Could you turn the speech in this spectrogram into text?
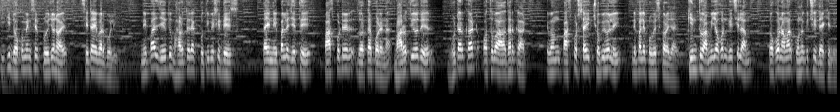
কী কী ডকুমেন্টসের প্রয়োজন হয়, সেটা এবার বলি। নেপাল যেহেতু ভারতের এক প্রতিবেশী দেশ, তাই নেপালে যেতে পাসপোর্টের দরকার পড়ে না। ভারতীয়দের ভোটার কার্ড অথবা আধার কার্ড এবং পাসপোর্ট সাইজ ছবি হলেই নেপালে প্রবেশ করা যায়। কিন্তু আমি যখন গেছিলাম, তখন আমার কোনো কিছুই দেখেনি।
